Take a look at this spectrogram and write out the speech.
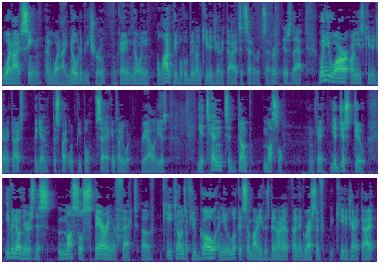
what I've seen and what I know to be true. Okay, knowing a lot of people who've been on ketogenic diets, et cetera, et cetera, is that when you are on these ketogenic diets, again, despite what people say, I can tell you what reality is. You tend to dump muscle. Okay, you just do. Even though there's this muscle sparing effect of ketones, if you go and you look at somebody who's been on a, an aggressive ketogenic diet,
